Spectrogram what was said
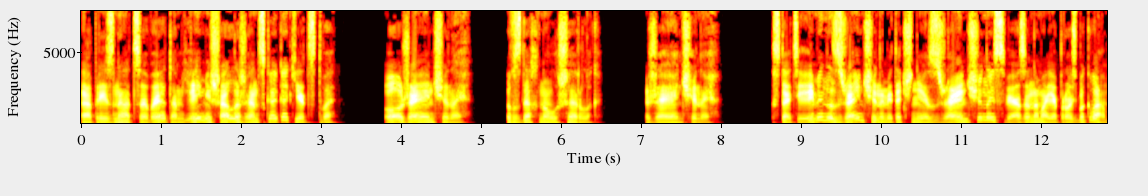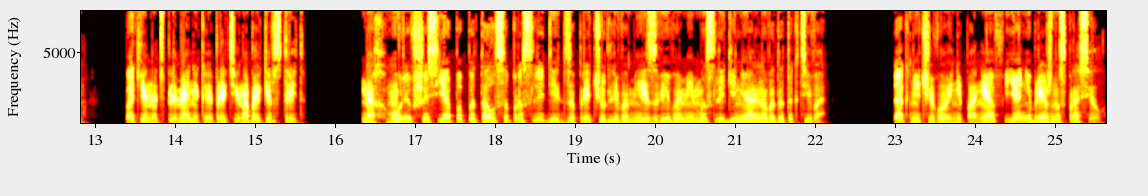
А признаться в этом ей мешало женское кокетство. «О, женщины!» — вздохнул Шерлок. «Женщины!» Кстати, именно с женщинами, точнее, с женщиной связана моя просьба к вам — покинуть племянника и прийти на Бейкер-стрит. Нахмурившись, я попытался проследить за причудливыми извивами мысли гениального детектива. Так ничего и не поняв, я небрежно спросил.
